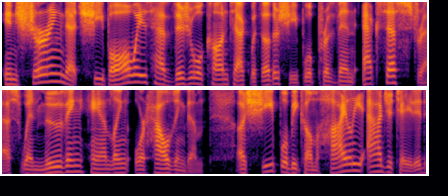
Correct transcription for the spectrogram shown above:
Ensuring that sheep always have visual contact with other sheep will prevent excess stress when moving, handling, or housing them. A sheep will become highly agitated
